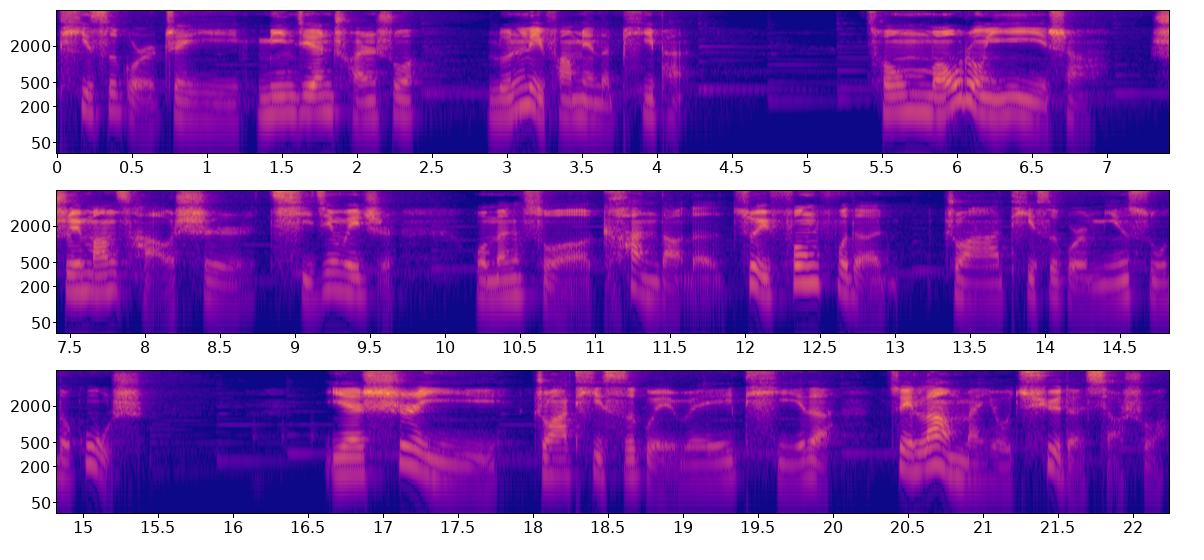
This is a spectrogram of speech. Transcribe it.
替死鬼这一民间传说伦理方面的批判，从某种意义上，水蟒草是迄今为止我们所看到的最丰富的抓替死鬼民俗的故事，也是以抓替死鬼为题的最浪漫有趣的小说。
